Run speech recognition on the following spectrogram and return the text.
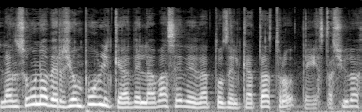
lanzó una versión pública de la base de datos del catastro de esta ciudad.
